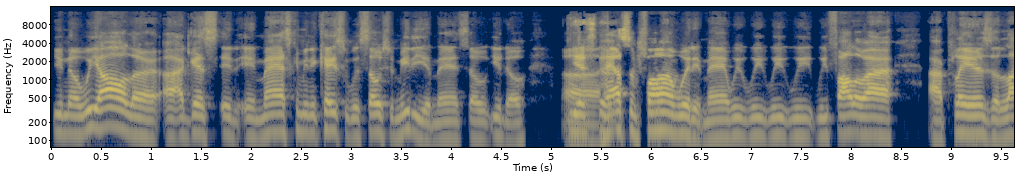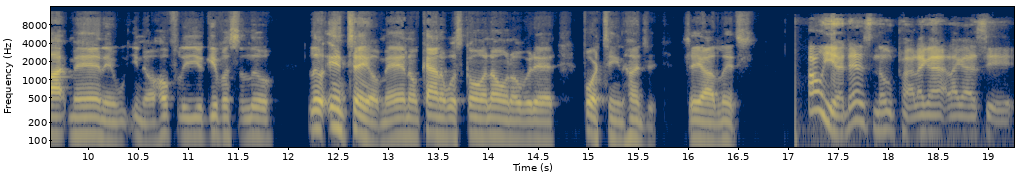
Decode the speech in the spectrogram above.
you know, we all are, uh, I guess, in, in mass communication with social media, man. So, you know, uh, yes, have some fun with it, man. We we we we we follow our our players a lot, man, and you know, hopefully you'll give us a little little intel, man, on kind of what's going on over there, fourteen hundred. J.R. Lynch. Oh yeah, there's no problem. Like I like I said,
